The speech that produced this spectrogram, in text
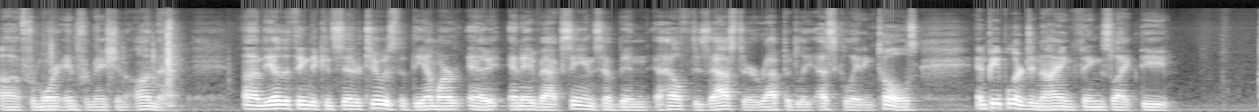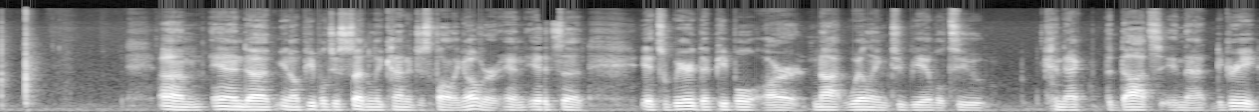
uh, for more information on that. Uh, the other thing to consider too is that the mRNA vaccines have been a health disaster, rapidly escalating tolls, and people are denying things like the um, and uh, you know people just suddenly kind of just falling over, and it's a it's weird that people are not willing to be able to connect the dots in that degree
